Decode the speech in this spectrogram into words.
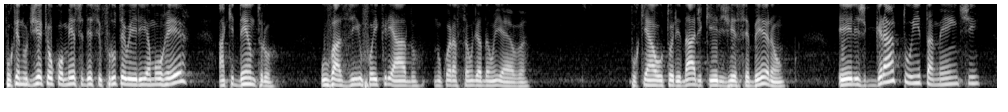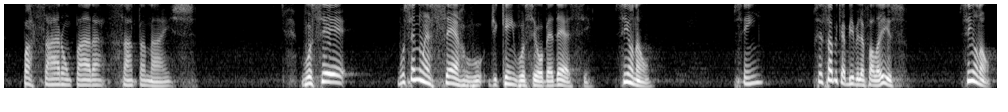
porque no dia que eu comesse desse fruto eu iria morrer, aqui dentro o vazio foi criado no coração de Adão e Eva. Porque a autoridade que eles receberam, eles gratuitamente passaram para Satanás. Você você não é servo de quem você obedece? Sim ou não? Sim. Você sabe que a Bíblia fala isso? Sim ou não?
